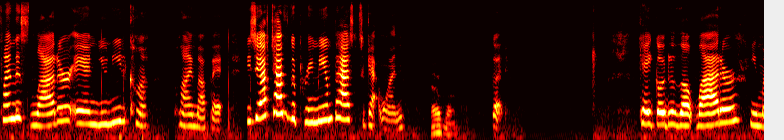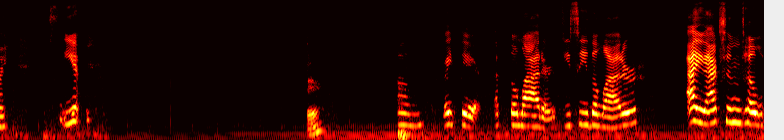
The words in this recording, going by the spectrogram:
Find this ladder and you need to cl- climb up it. Because you have to have the premium pass to get one. I have one. Good. Okay, go to the ladder. You might see it. Where? Um, right there at the ladder. Do you see the ladder? I accidentally.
